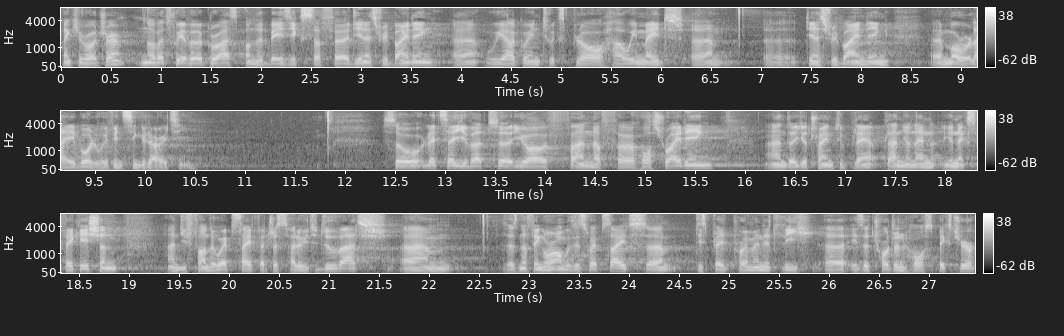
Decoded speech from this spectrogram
Thank you, Roger. Now that we have a grasp on the basics of uh, DNS rebinding, uh, we are going to explore how we made um, uh, DNS rebinding uh, more reliable within Singularity. So let's say that uh, you are a fan of uh, horse riding and you're trying to plan, your, your, next vacation and you found a website that just allows you to do that. Um, there's nothing wrong with this website. Um, displayed prominently is a Trojan horse picture.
